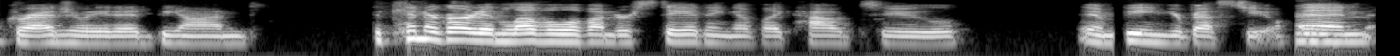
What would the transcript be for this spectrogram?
graduated beyond the kindergarten level of understanding of like how to and being your best you. Mm. And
